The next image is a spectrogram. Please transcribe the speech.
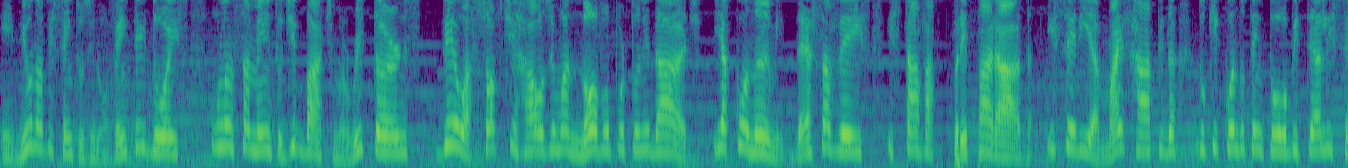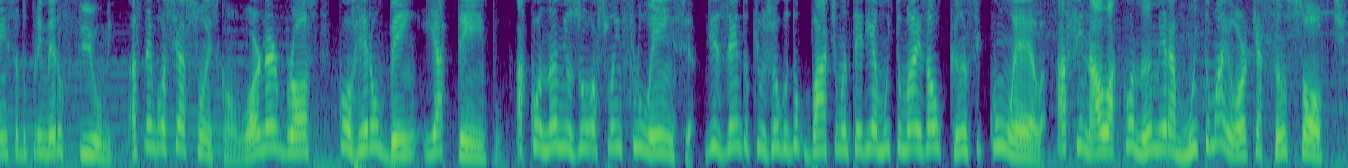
em 1992, o lançamento de Batman Returns deu à Soft House uma nova oportunidade, e a Konami, dessa vez, estava preparada, e seria mais rápida do que quando tentou obter a licença do primeiro filme. As negociações com a Warner Bros. correram bem e a tempo. A Konami usou a sua influência, dizendo que o jogo do Batman teria muito mais alcance com ela. Afinal, a Konami era muito maior que a Sunsoft.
